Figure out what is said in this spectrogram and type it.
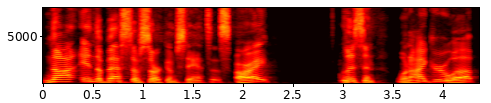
not in the best of circumstances? All right. Listen, when I grew up,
